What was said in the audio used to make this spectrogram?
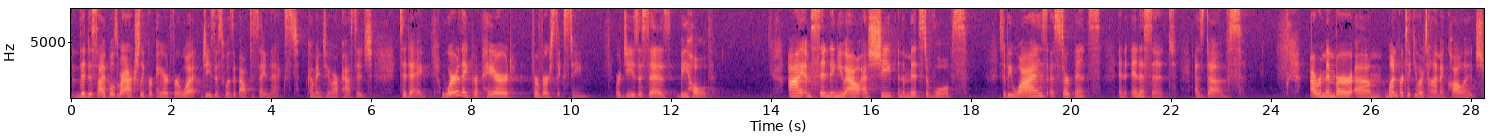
the disciples were actually prepared for what Jesus was about to say next coming to our passage today. Were they prepared for verse 16, where Jesus says, Behold, I am sending you out as sheep in the midst of wolves. So be wise as serpents and innocent as doves. I remember um, one particular time in college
